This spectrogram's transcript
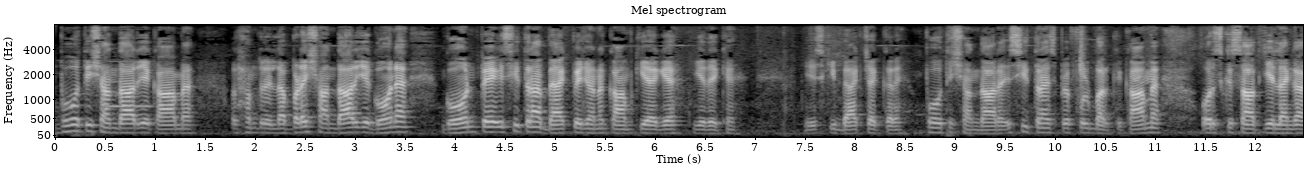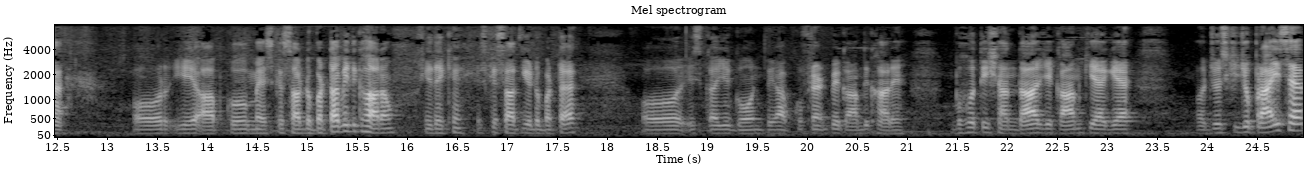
बहुत ही शानदार ये काम है। अल्हम्दुलिल्लाह, बड़े शानदार ये गोन है। गोन पे इसी तरह बैक पे जो है ना काम किया गया, ये देखें, ये इसकी बैक चेक करें, बहुत ही शानदार है। इसी तरह इस पर फुल भर के काम है और इसके साथ ये लहंगा और ये आपको मैं इसके साथ दुपट्टा भी दिखा रहा हूँ, ये देखें, इसके साथ ये दुपट्टा है और इसका ये गोन पे आपको फ्रंट पे काम दिखा रहे हैं। बहुत ही शानदार ये काम किया गया है। और जो इसकी जो प्राइस है,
